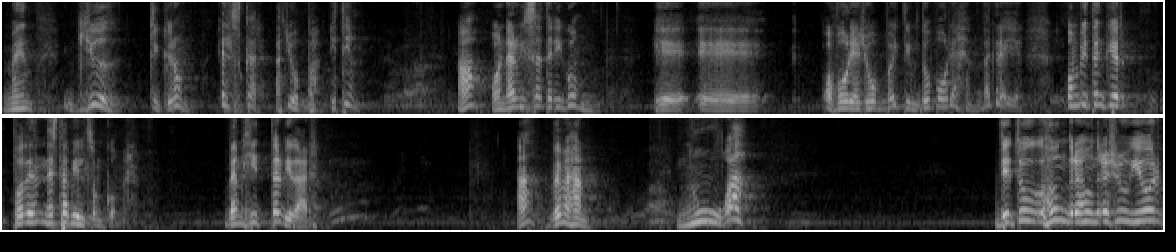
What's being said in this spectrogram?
Men Gud tycker om älskar att jobba i team. Ja, och när vi sätter igång eh, eh, och börjar jobba i team, då börjar hända grejer. Om vi tänker på den, nästa bild som kommer. Vem hittar vi där? Ja, vem är han? Noa. Det tog 100-120 år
